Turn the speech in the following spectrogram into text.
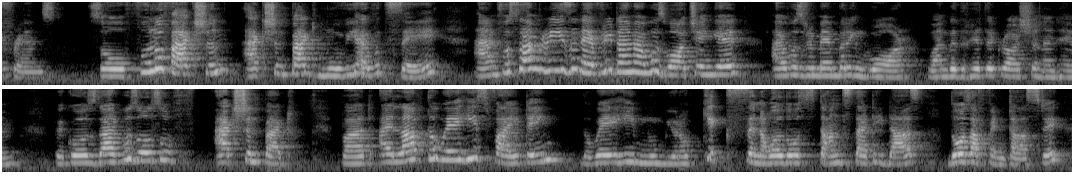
Friends. So, full of action, action packed movie, I would say. And for some reason, every time I was watching it, I was remembering War, one with Hrithik Roshan and him, because that was also action packed. But I love the way he's fighting, the way he, mm, you know, kicks and all those stunts that he does. Those are fantastic.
